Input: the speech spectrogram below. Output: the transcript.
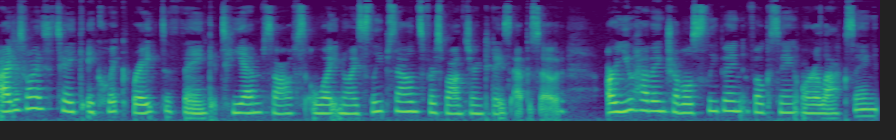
I just wanted to take a quick break to thank TM Soft's White Noise Sleep Sounds for sponsoring today's episode. Are you having trouble sleeping, focusing, or relaxing?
